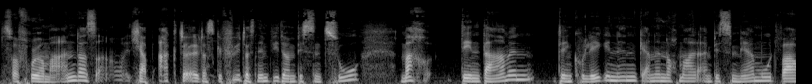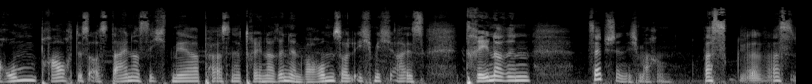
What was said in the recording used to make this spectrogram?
Das war früher mal anders. Ich habe aktuell das Gefühl, das nimmt wieder ein bisschen zu. Mach den Damen, den Kolleginnen gerne nochmal ein bisschen mehr Mut. Warum braucht es aus deiner Sicht mehr Personal Trainerinnen? Warum soll ich mich als Trainerin selbstständig machen? Was, was,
